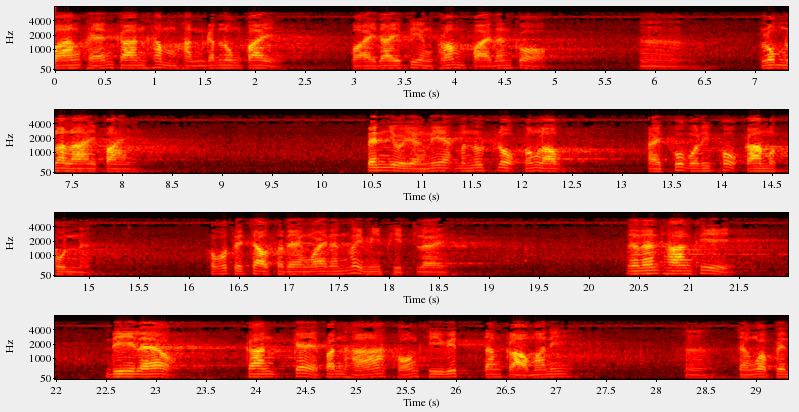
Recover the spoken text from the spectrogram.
วางแผนการห้ำหันกันลงไป ฝ่ายใดเพียงพร้อมฝ่ายนั้นก็ล่มละลายไป เป็นอยู่อย่างนี้มนุษย์โลกของเราไอ้ผู้บริโภคกามคุณนะพระพุทธเจ้าแสดงไว้นั้นไม่มีผิดเลย ดังนั้นทางที่ดีแล้ว การแก้ปัญหาของชีวิตดังกล่าวมานี้อย่างว่าเป็น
